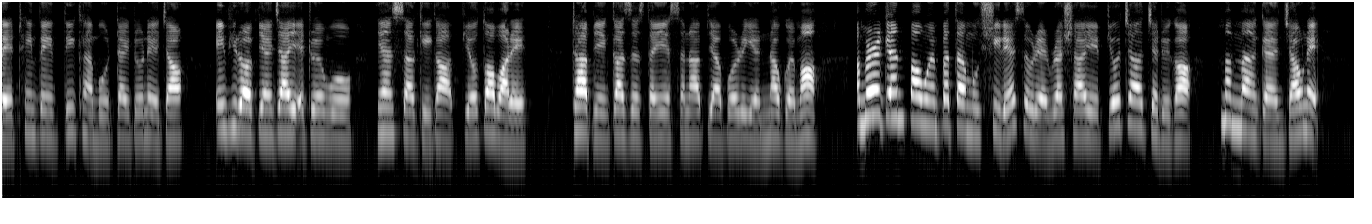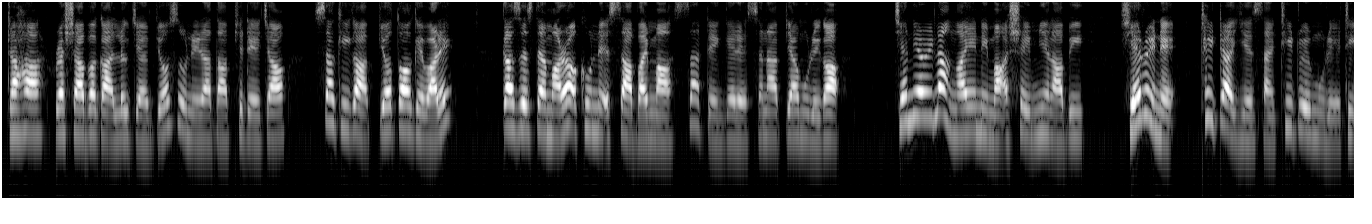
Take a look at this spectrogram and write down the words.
လည်းထိမ့်သိမ်းတီးခံဖို့တိုက်တွန်းတဲ့အကြောင်းအင်ဖြူတော်ပြန်ကြားရေးအတွင်းဝန်ယန်ဆာကီကပြောသွားပါတယ်။ဒါ့အပြင်ကာဇက်စတန်ရဲ့ဆန္ဒပြပွဲတွေရဲ့နောက်ွယ်မှာအမေရိကန်ပါဝင်ပတ်သက်မှုရှိတဲ့ဆိုတဲ့ရုရှားရဲ့ပြောကြားချက်တွေကမှန်မှန်ကန်ကြောင်းနဲ့ဒါဟာရုရှားဘက်ကလှုပ်ကြံပြောဆိုနေတာသာဖြစ်တဲ့အကြောင်း ဆက်ကီကပြောသွားခဲ့ပါတယ်။ကာဇက်စတန်မှာတော့အခုနှစ်အစပိုင်းမှာစတင်ခဲ့တဲ့ဆန္ဒပြမှုတွေကဇန်နဝါရီလ9ရက်နေ့မှာအရှိန်မြင့်လာပြီးရဲတွေနဲ့ထိတ်တက်ရင်ဆိုင်ထိတွေ့မှုတွေအထိ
